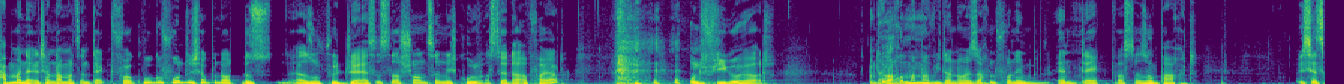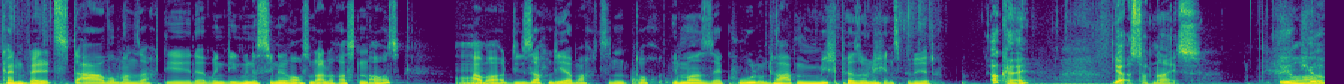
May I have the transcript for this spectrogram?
haben meine Eltern damals entdeckt, voll cool gefunden. Ich habe gedacht, das, also für Jazz ist das schon ziemlich cool, was der da abfeiert. und viel gehört. Und dann Ja. auch immer mal wieder neue Sachen von ihm entdeckt, was der so macht. Ist jetzt kein Weltstar, wo man sagt, die, der bringt irgendwie eine Single raus und alle rasten aus. Aber die Sachen, die er macht, sind doch immer sehr cool und haben mich persönlich inspiriert. Okay. Ja, ist doch nice. Ja, Ja.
